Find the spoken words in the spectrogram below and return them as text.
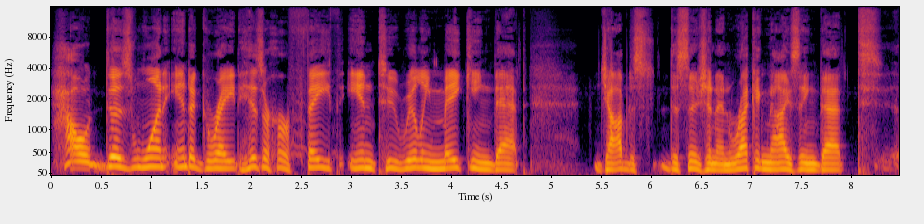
how does one integrate his or her faith into really making that job decision and recognizing that uh,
